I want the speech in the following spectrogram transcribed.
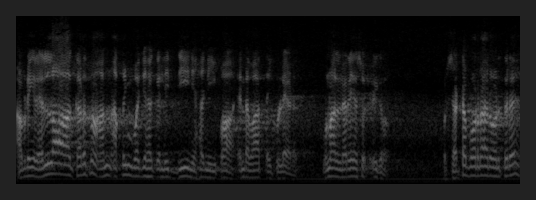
அப்படிங்கிற எல்லா கருத்தும் அன் அகிம் வஜகலி தீன் ஹனீஃபா என்ற வார்த்தைக்குள்ளே இடம் முன்னால் நிறைய சொல்லியிருக்கிறோம். ஒரு சட்டை போடுறாரு ஒருத்தர்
